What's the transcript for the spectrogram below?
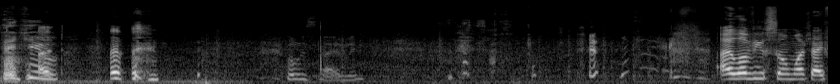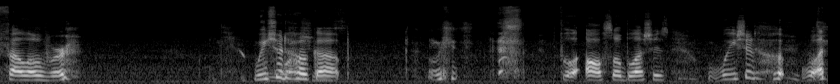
Thank you. uh, oh, Simon. I love you so much I fell over. We should hook up. We Bl- also blushes. We should hook. What?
